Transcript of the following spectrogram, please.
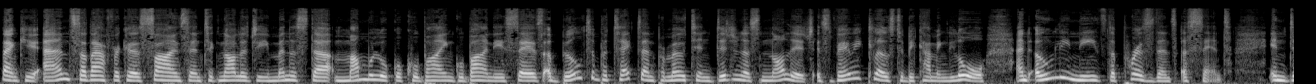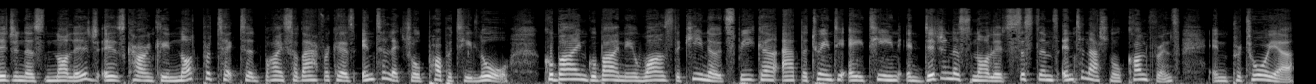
Thank you, Anne. South Africa's Science and Technology Minister Mmamoloko Kubayi-Ngubane says a bill to protect and promote indigenous knowledge is very close to becoming law and only needs the president's assent. Indigenous knowledge is currently not protected by South Africa's intellectual property law. Kubayi-Ngubane was the keynote speaker at the 2018 Indigenous Knowledge Systems International Conference in Pretoria.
